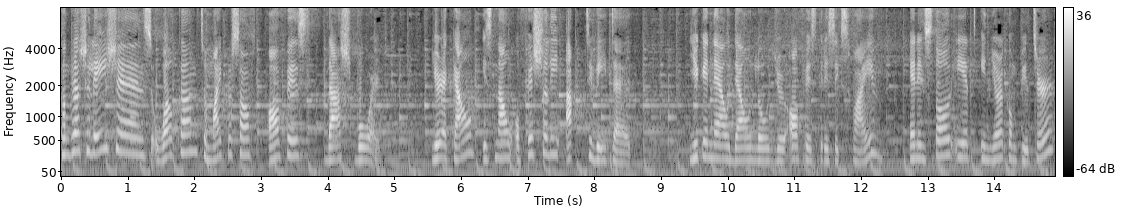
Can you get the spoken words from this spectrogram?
Congratulations! Welcome to Microsoft Office Dashboard. Your account is now officially activated. You can now download your Office 365 and install it in your computer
